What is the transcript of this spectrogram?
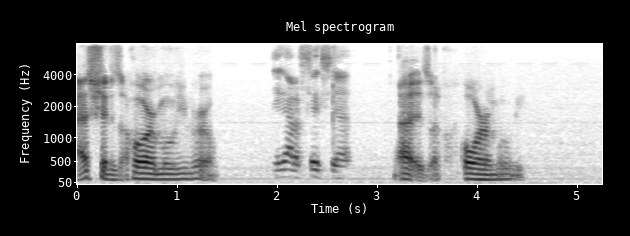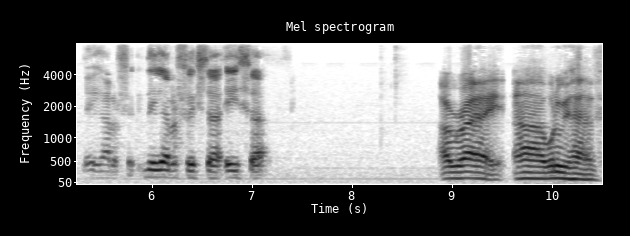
that shit is a horror movie, bro. They gotta fix that. That is a horror movie. They gotta fi- they gotta fix that ASAP. All right, uh, what do we have?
